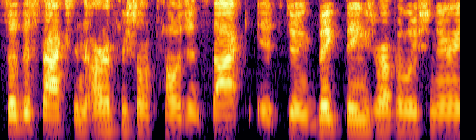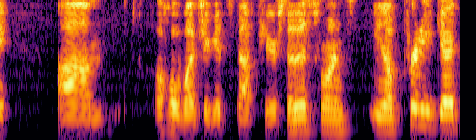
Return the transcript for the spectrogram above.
So this stock's an artificial intelligence stock. It's doing big things, revolutionary, um, a whole bunch of good stuff here. So this one's you know pretty good.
